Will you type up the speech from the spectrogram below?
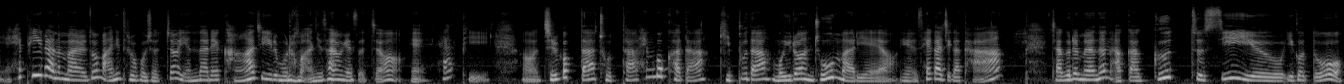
예, happy라는 말도 많이 들어보셨죠? 옛날에 강아지 이름으로 많이 사용했었죠. 예, happy. 어, 즐겁다, 좋다, 행복하다, 기쁘다, 뭐 이런 좋은 말이에요. 예, 세 가지가 다. 자, 그러면은 아까 good to see you 이것도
